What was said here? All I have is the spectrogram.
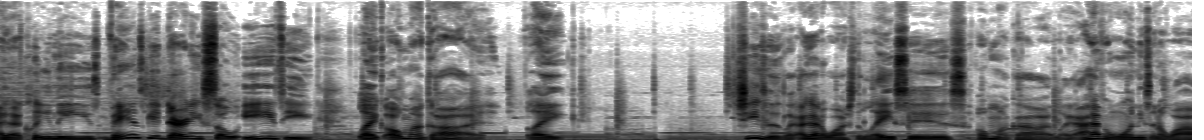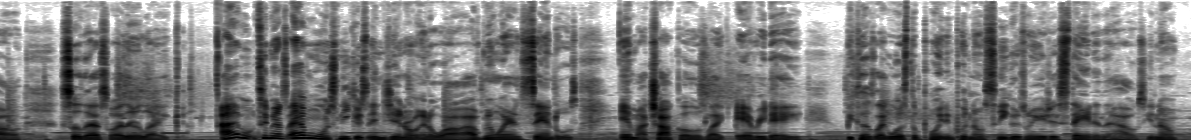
I gotta clean these. Vans get dirty so easy. Like, oh my god. Like Jesus, like I gotta wash the laces. Oh my god. Like I haven't worn these in a while. So that's why they're like I haven't to be honest, I haven't worn sneakers in general in a while. I've been wearing sandals and my chacos like every day because like what's the point in putting on sneakers when you're just staying in the house, you know?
